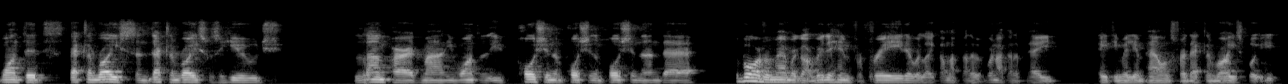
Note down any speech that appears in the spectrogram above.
wanted Declan Rice. And Declan Rice was a huge Lampard man. He wanted he pushing and pushing and pushing. And uh, the board, remember, got rid of him for free. They were like, I'm not gonna, we're not going to pay 80 million pounds for Declan Rice. But he,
